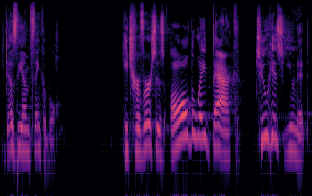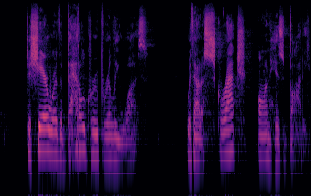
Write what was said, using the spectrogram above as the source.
he does the unthinkable. He traverses all the way back to his unit to share where the battle group really was without a scratch on his body.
